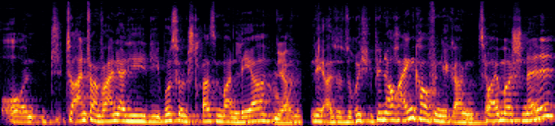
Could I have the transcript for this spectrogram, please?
Und zu Anfang waren ja die, die Busse und Straßenbahnen leer. Ja. Und, nee, also so richtig. Ich bin auch einkaufen gegangen. Zweimal schnell.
